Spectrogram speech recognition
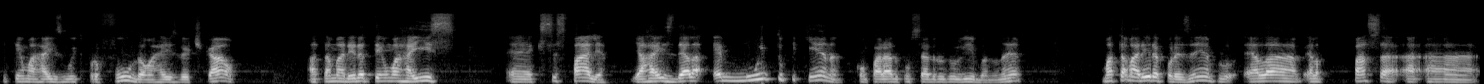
que tem uma raiz muito profunda, uma raiz vertical, a tamareira tem uma raiz é, que se espalha. E a raiz dela é muito pequena comparado com o cedro do Líbano. Né? Uma tamareira, por exemplo, ela, ela passa a, a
